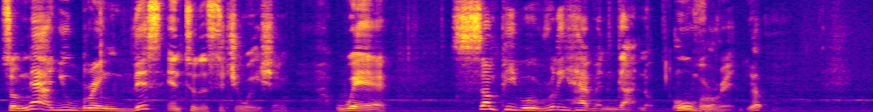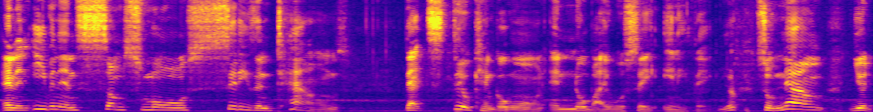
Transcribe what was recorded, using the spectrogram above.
So now you bring this into the situation where some people really haven't gotten over, it. Yep. And then even in some small cities and towns, that still can go on and nobody will say anything. Yep. So now you're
